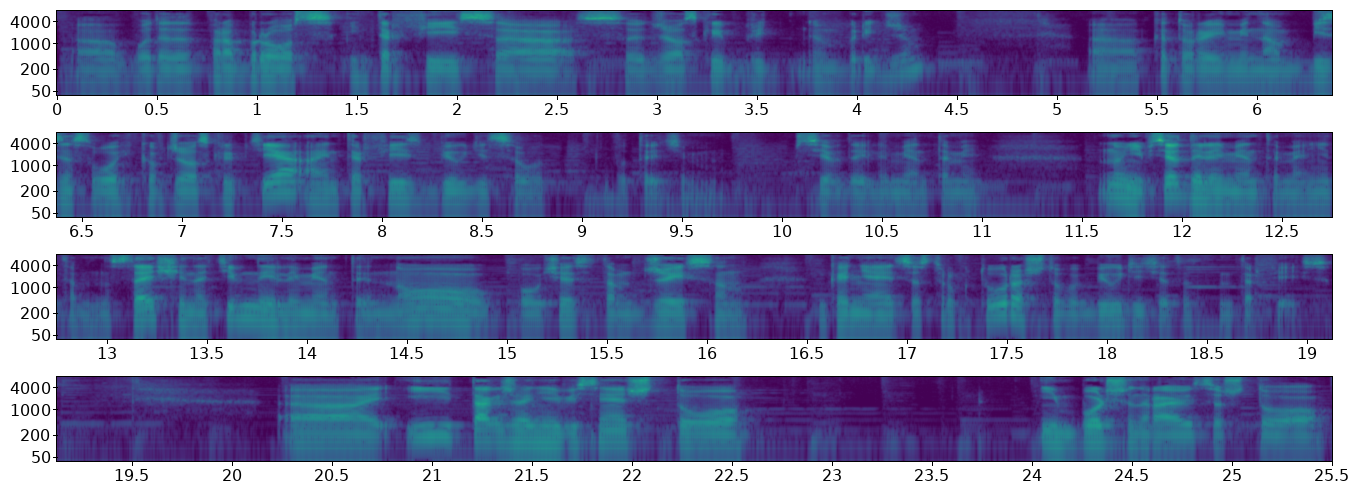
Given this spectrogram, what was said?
э, вот этот проброс интерфейса с JavaScript бриджем, э, который именно бизнес-логика в JavaScript, а интерфейс билдится вот, вот этим псевдоэлементами ну не псевдоэлементами, они там настоящие нативные элементы, но получается там JSON гоняется структура, чтобы билдить этот интерфейс. А, и также они объясняют, что им больше нравится, что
